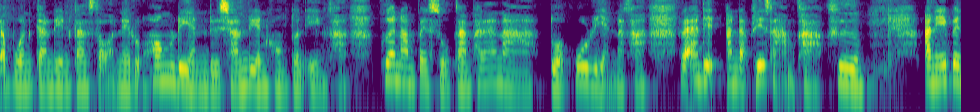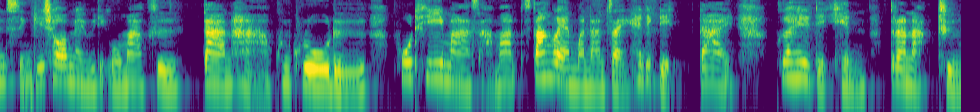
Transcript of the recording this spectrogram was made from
กระบวนการเรียนการสอนในห้องเรียนหรือชั้นเรียนของตนเองค่ะ เพื่อนำไปสู่การพัฒนาตัวผู้เรียนนะคะ และอันที่อันดับที่ 3 ค่ะ คือ อันนี้เป็นสิ่งที่ชอบในวิดีโอมากคือ การหาคุณครูหรือผู้ที่มาสามารถสร้างแรงบันดาลใจให้เด็กๆได้ เพื่อให้เด็กเห็นตระหนักถึง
